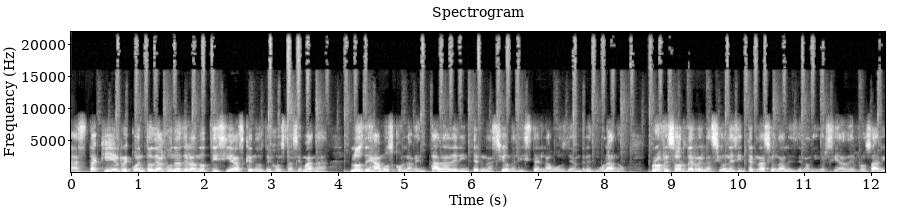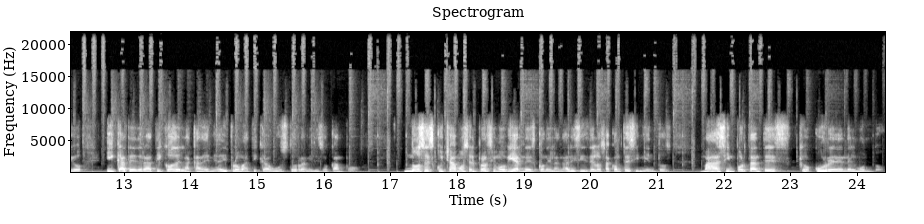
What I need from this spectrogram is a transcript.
Hasta aquí el recuento de algunas de las noticias que nos dejó esta semana. Los dejamos con la ventana del internacionalista en la voz de Andrés Molano, profesor de Relaciones Internacionales de la Universidad del Rosario y catedrático de la Academia Diplomática Augusto Ramírez Ocampo. Nos escuchamos el próximo viernes con el análisis de los acontecimientos más importantes que ocurren en el mundo.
